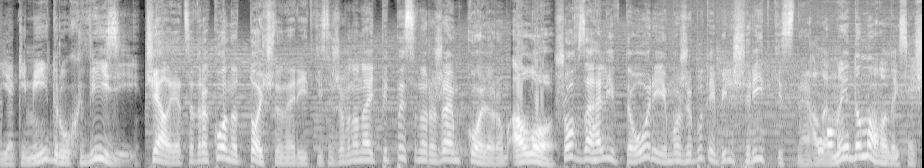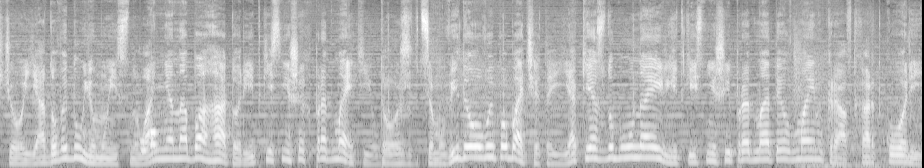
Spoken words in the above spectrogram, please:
як і мій друг Візі. Чел, я це дракона точно найрідкісніше, воно навіть підписано рожевим кольором. Алло, що взагалі в теорії може бути більш рідкісне? Але ми домовилися, що я доведу йому існування набагато рідкісніших предметів. Тож в цьому відео ви побачите, як я здобув найрідкісніші предмети в Майнкрафт хардкорі.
